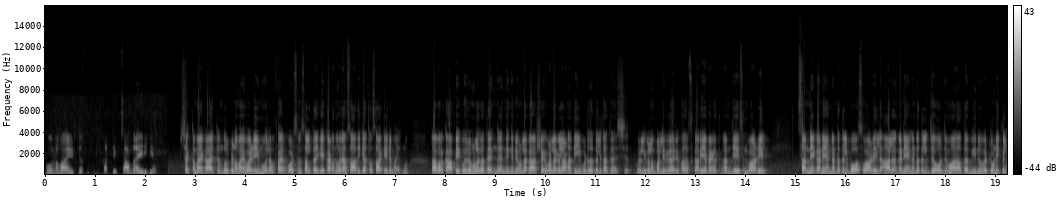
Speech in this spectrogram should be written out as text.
പൂർണമായിട്ട് കത്തി ചാമ്പലായിരിക്കുകയാണ്. ശക്തമായ കാറ്റും ദുർഘടമായ വഴിയും മൂലം ഫയർഫോഴ്സിന് സ്ഥലത്തേക്ക് കടന്നു വരാൻ സാധിക്കാത്ത സാഹചര്യമായിരുന്നു. റബ്ബർ കാപ്പി കുരുമുളക് തെങ്ങ് എന്നിങ്ങനെയുള്ള കാർഷിക വിളകളാണ് തീപിടുത്തത്തിൽ കത്തിനശിച്ചത്. വെള്ളിക്കുളം പള്ളി വികാരി ഫാദർ കറിയ വേഗത്തലം ജേസൻ വാഴയിൽ Sunny Kaniyankandathil Bose Vazhayil Alan Kaniyankandathil George Manath Binu Vettonickal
